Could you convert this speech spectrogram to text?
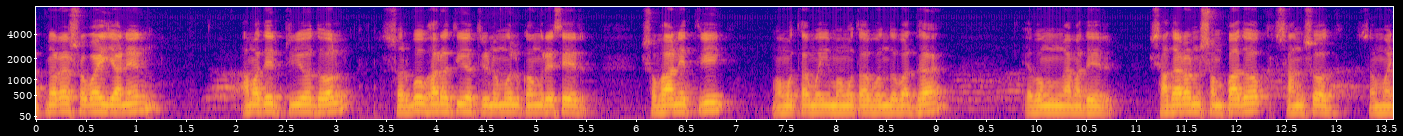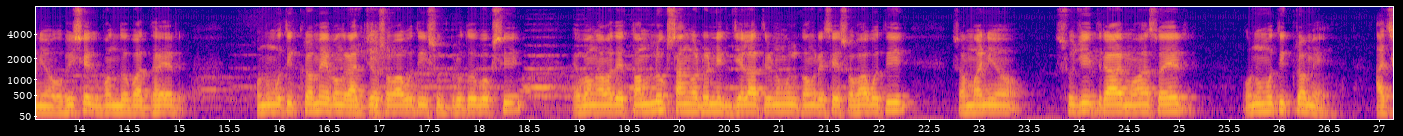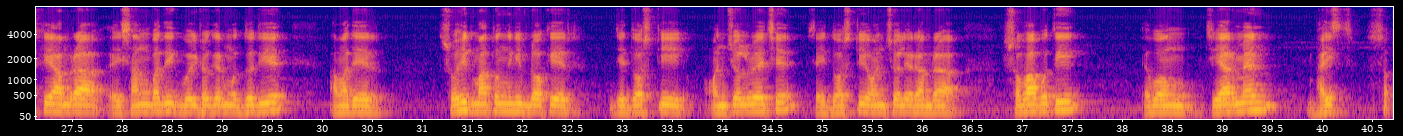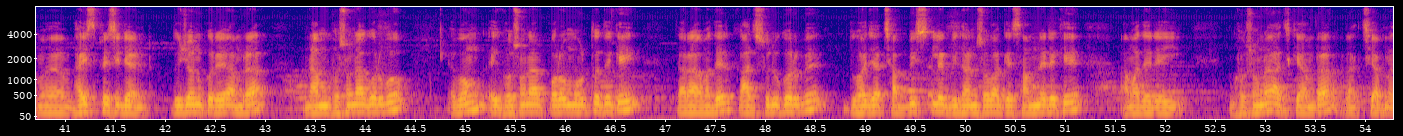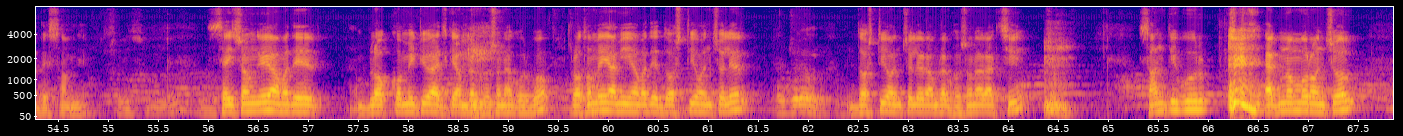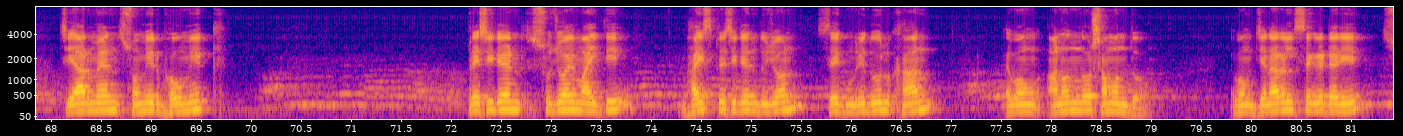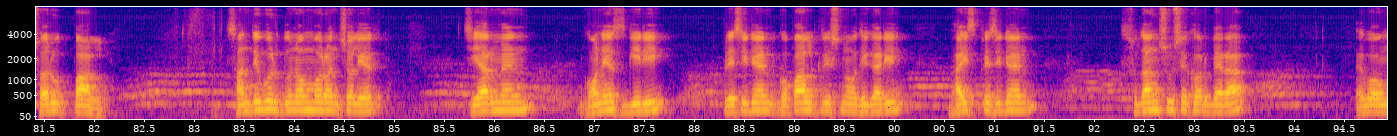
আপনারা সবাই জানেন, আমাদের প্রিয় দল, সর্বভারতীয় তৃণমূল কংগ্রেসের সভানেত্রী মমতাময়ী মমতা বন্দ্যোপাধ্যায় এবং আমাদের সাধারণ সম্পাদক, সাংসদ সম্মানীয় অভিষেক বন্দ্যোপাধ্যায়ের অনুমতিক্রমে এবং রাজ্য সভাপতি সুব্রত বক্সী এবং আমাদের তমলুক সাংগঠনিক জেলা তৃণমূল কংগ্রেসের সভাপতি সম্মানীয় সুজিত রায় মহাশয়ের অনুমতিক্রমে আজকে আমরা এই সাংবাদিক বৈঠকের মধ্য দিয়ে আমাদের শহীদ মাতঙ্গিনী ব্লকের যে দশটি অঞ্চল রয়েছে সেই দশটি অঞ্চলের আমরা সভাপতি এবং চেয়ারম্যান ভাইস ভাইস প্রেসিডেন্ট দুজন করে আমরা নাম ঘোষণা করব এবং এই ঘোষণার পর মুহূর্ত থেকেই তারা আমাদের কাজ শুরু করবে। দু হাজার ছাব্বিশ সালের বিধানসভাকে সামনে রেখে আমাদের এই ঘোষণা আজকে আমরা রাখছি আপনাদের সামনে। সেই সঙ্গে আমাদের ব্লক কমিটিও আজকে আমরা ঘোষণা করব। প্রথমেই আমি আমাদের দশটি অঞ্চলের দশটি অঞ্চলের আমরা ঘোষণা রাখছি। শান্তিপুর এক নম্বর অঞ্চল, chairman Samir Bhowmik, president Sujay Maiti, vice president দুজন, শেখ মৃদুল খান এবং আনন্দ সামন্ত এবং জেনারেল সেক্রেটারি স্বরূপ পাল। শান্তিপুর দু নম্বর অঞ্চলের chairman Ganesh Giri president Gopal Krishna Adhikari, vice president Sudhanshu Shekhar Bera এবং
